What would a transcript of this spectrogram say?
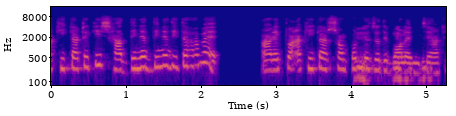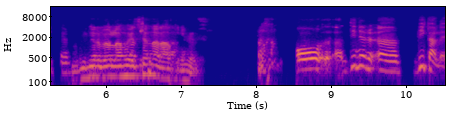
আকিকাটা কি সাত দিনের দিনে দিতে হবে? আর একটু আকিকার সম্পর্কে যদি বলেন যে আকিকার দিনের বেলা হয়েছে না রাত্রে হয়েছে? ও দিনের বিকালে?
